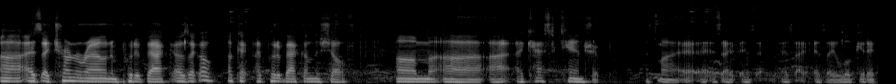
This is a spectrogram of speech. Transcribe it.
uh, as I turn around and put it back, I was like, "Oh, okay." I put it back on the shelf. Um, uh, I, I cast a cantrip with my as I as, I- as I as I look at it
